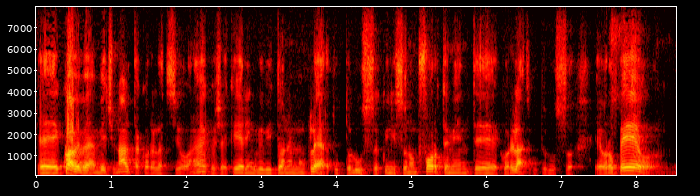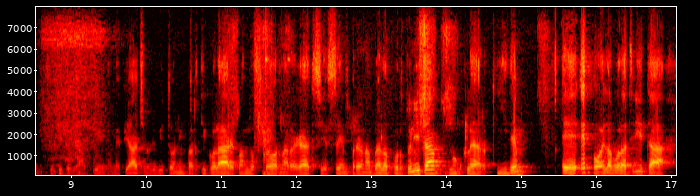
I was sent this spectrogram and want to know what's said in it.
Eh, qua aveva invece un'alta correlazione, eh, cioè Kering, Louis Vuitton e Moncler, tutto lusso, quindi sono fortemente correlati, tutto lusso europeo, titoli a cui a me piacciono, Louis Vuitton in particolare quando storna ragazzi è sempre una bella opportunità, Moncler idem, e, e poi la volatilità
